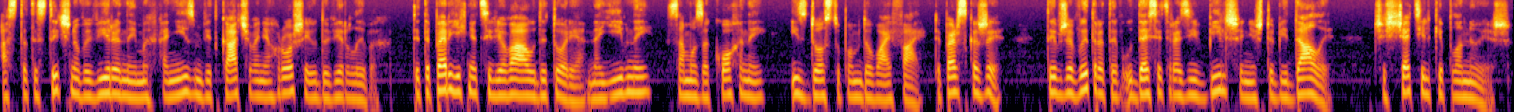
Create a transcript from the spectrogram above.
а статистично вивірений механізм відкачування грошей у довірливих. Ти тепер їхня цільова аудиторія, наївний, самозакоханий і з доступом до Wi-Fi. Тепер скажи, ти вже витратив у 10 разів більше, ніж тобі дали, чи ще тільки плануєш?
